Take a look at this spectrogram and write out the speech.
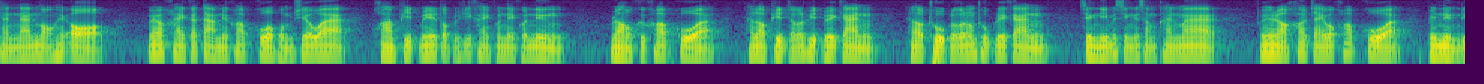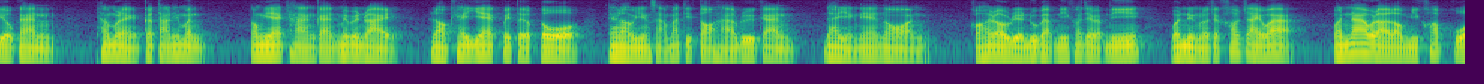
ชั้นนั้นมองให้ออก ไม่ว่าใครก็ตามในครอบครัว ผมเชื่อว่าความผิดไม่ได้ตกอยู่ที่ใครคนใดคนหนึ่ง เราคือครอบครัว ถ้าเราผิดเราก็ผิดด้วยกัน ถ้าเราถูกเราก็ต้องถูกด้วยกัน สิ่งนี้เป็นสิ่งที่สำคัญมาก เพื่อให้เราเข้าใจว่าครอบครัวเป็นหนึ่งเดียวกันถ้าเมื่อไหร่ก็ตามที่มันต้องแยกทางกันไม่เป็นไร เราแค่แยกไปเติบโต แต่เรายังสามารถติดต่อหารือกันได้อย่างแน่นอน ขอให้เราเรียนรู้แบบนี้เข้าใจแบบนี้ วันหนึ่งเราจะเข้าใจว่า วันหน้าเวลาเรามีครอบครัว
